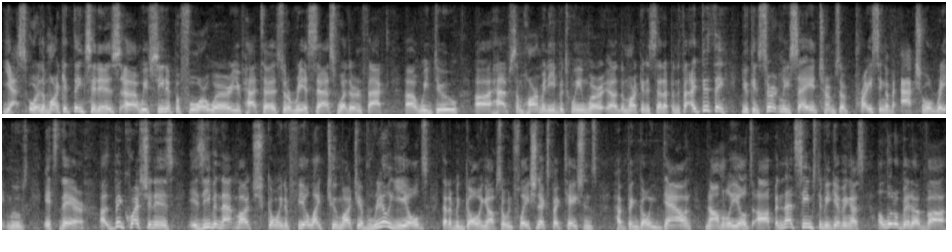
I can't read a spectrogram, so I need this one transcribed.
Yes, or the market thinks it is. Uh, we've seen it before where you've had to sort of reassess whether, in fact, uh, we do uh, have some harmony between where uh, the market is set up and the Fed. I do think you can certainly say, in terms of pricing of actual rate moves, it's there. Uh, the big question is is even that much going to feel like too much? You have real yields that have been going up, so inflation expectations have been going down, nominal yields up, and that seems to be giving us a little bit of uh,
